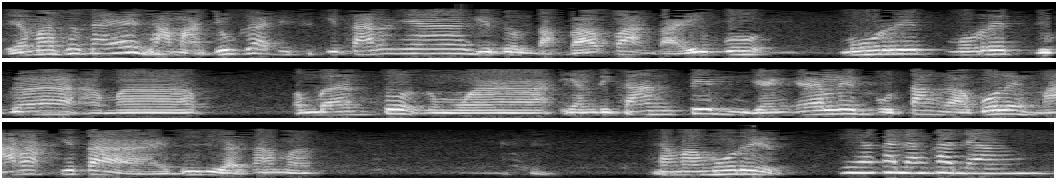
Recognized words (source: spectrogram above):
Ya maksud saya sama juga di sekitarnya gitu, entah bapak, entah ibu, murid, murid juga sama pembantu semua yang di kantin jengkelin, utang nggak boleh, marah kita, itu juga sama. Sama murid. Iya kadang-kadang.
